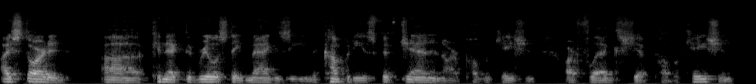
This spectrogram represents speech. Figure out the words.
I started uh, Connected Real Estate Magazine. The company is Fifth Gen, and our publication, our flagship publication,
